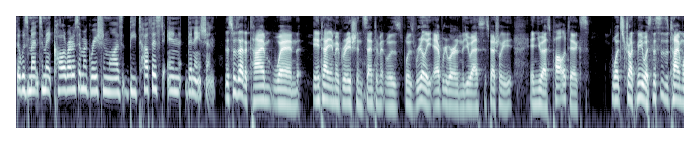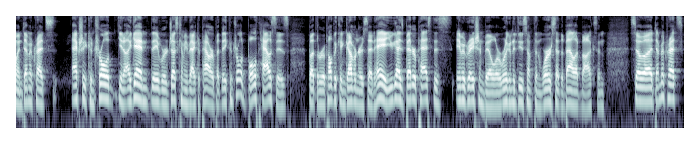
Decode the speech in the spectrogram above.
that was meant to make Colorado's immigration laws the toughest in the nation. This was at a time when anti-immigration sentiment was was really everywhere in the US, especially in US politics. What struck me was this is a time when Democrats actually controlled, you know, again, they were just coming back to power, but they controlled both houses. But the Republican governor said, hey, you guys better pass this immigration bill or we're going to do something worse at the ballot box. And so uh, Democrats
